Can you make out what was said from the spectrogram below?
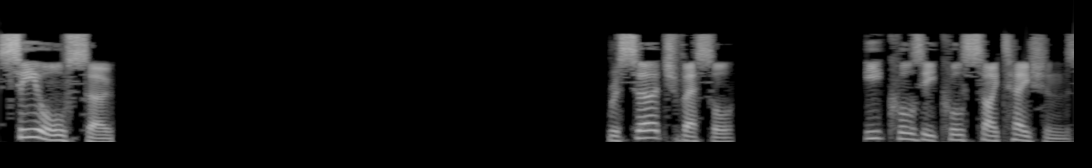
See also Research vessel Citations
